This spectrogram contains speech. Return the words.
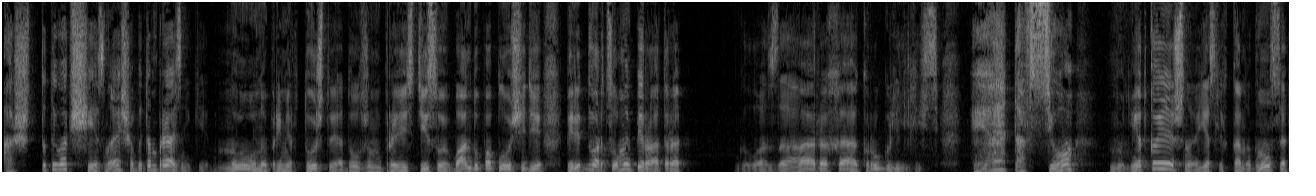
«А что ты вообще знаешь об этом празднике? Ну, например, то, что я должен провести свою банду по площади перед дворцом императора». Глаза Араха округлились. «Это все?» «Ну нет, конечно». Я слегка нагнулся,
